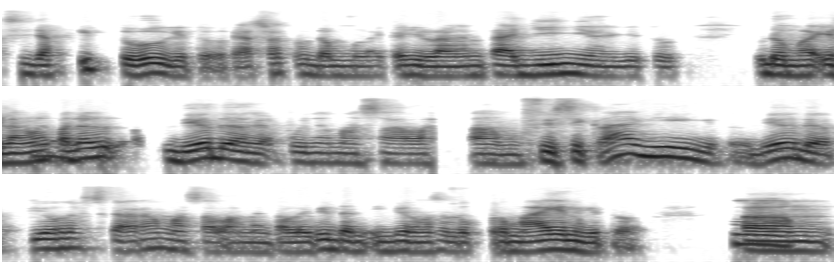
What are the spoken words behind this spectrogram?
sejak itu gitu Rashford udah mulai kehilangan tajinya gitu. Udah mulai hilang lagi padahal dia udah nggak punya masalah um, fisik lagi gitu. Dia udah pure sekarang masalah mentality dan eagerness untuk bermain gitu. Um,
